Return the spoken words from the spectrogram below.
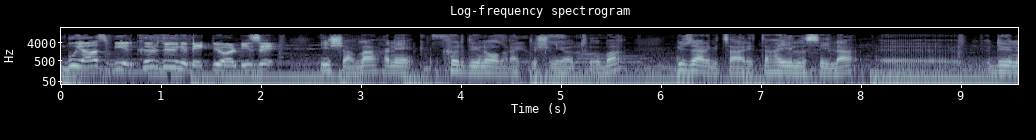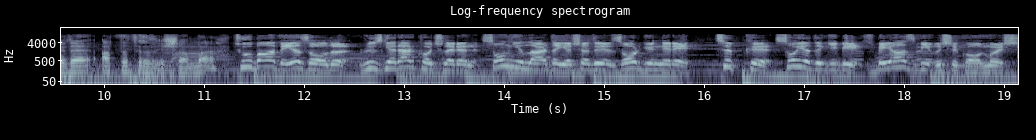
Bu yaz bir kır düğünü bekliyor bizi. İnşallah hani kır düğünü olarak düşünüyor Tuğba. Güzel bir tarihte hayırlısıyla eee, düğünü de atlatırız inşallah. Tuğba Beyazoğlu, Rüzgar Erkoçların son yıllarda yaşadığı zor günlere tıpkı soyadı gibi beyaz bir ışık olmuş.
